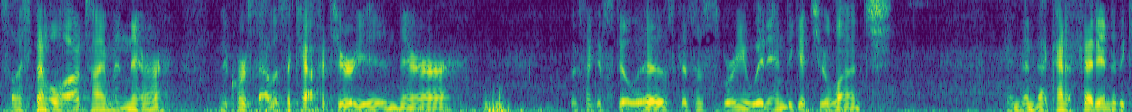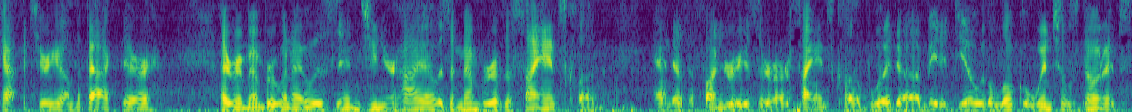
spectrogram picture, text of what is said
So I spent a lot of time in there. And of course that was the cafeteria in there. Looks like it still is because this is where you went in to get your lunch. And then that kind of fed into the cafeteria on the back there. I remember when I was in junior high, I was a member of the science club. And as a fundraiser, our science club would uh, made a deal with a local Winchell's Donuts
